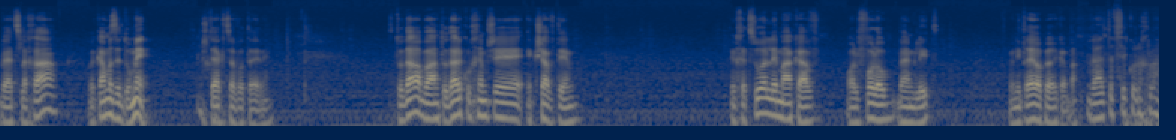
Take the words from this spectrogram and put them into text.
בהצלחה, וכמה זה דומה, שתי הקצוות האלה. אז תודה רבה, תודה לכולכם שהקשבתם. תלחצו על מעקב, או על follow באנגלית, ונתראה בפרק הבא. ואל תפסיקו לחלום.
